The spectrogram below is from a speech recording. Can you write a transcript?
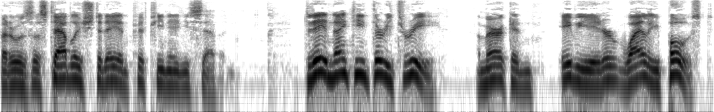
But it was established today in 1587. Today in 1933, American aviator Wiley Post,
